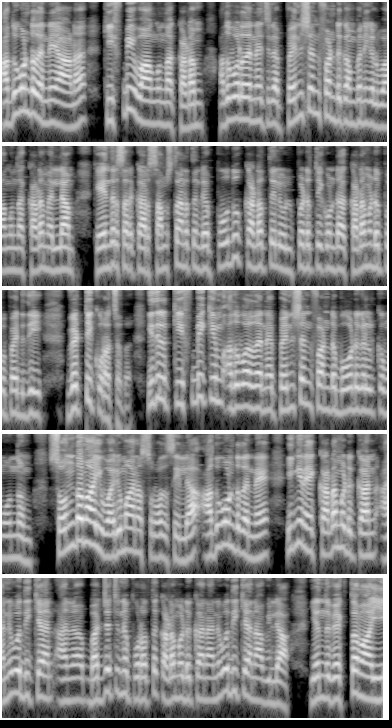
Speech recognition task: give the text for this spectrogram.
അതുകൊണ്ട് തന്നെയാണ് കിഫ്ബി വാങ്ങുന്ന കടം അതുപോലെ തന്നെ ചില പെൻഷൻ ഫണ്ട് കമ്പനികൾ വാങ്ങുന്ന കടമെല്ലാം കേന്ദ്ര സർക്കാർ സംസ്ഥാനത്തിന്റെ പൊതുകടത്തിൽ ഉൾപ്പെടുത്തിക്കൊണ്ട് കടമെടുപ്പ് പരിധി വെട്ടിക്കുറച്ചത്. ഇതിൽ കിഫ്ബിക്കും അതുപോലെ തന്നെ പെൻഷൻ ഫണ്ട് ബോർഡുകൾക്കും ഒന്നും സ്വന്തമായി വരുമാന സ്രോതസ്സില്ല. അതുകൊണ്ട് തന്നെ ഇങ്ങനെ കടമെടുക്കാൻ അനുവദിക്കാൻ ബജറ്റിന് പുറത്ത് കടമെടുക്കാൻ അനുവദിക്കാനാവില്ല എന്ന് വ്യക്തമായി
